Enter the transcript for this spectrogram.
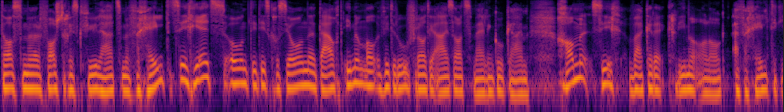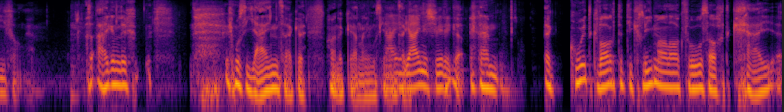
dass man fast ein das Gefühl hat, man verkältet sich jetzt und die Diskussion taucht immer mal wieder auf. Radio 1 Arzt Merlin Guggenheim. Kann man sich wegen einer Klimaanlage eine Verkältung einfangen? Also eigentlich ich muss Jein sagen. Ich habe nicht gerne, ich muss Jein, sagen. Jein ist schwierig. Ja. Ähm, eine gut gewartete Klimaanlage verursacht keine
